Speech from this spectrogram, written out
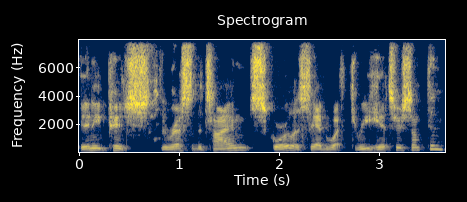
Then he pitched the rest of the time scoreless. He had what three hits or something.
